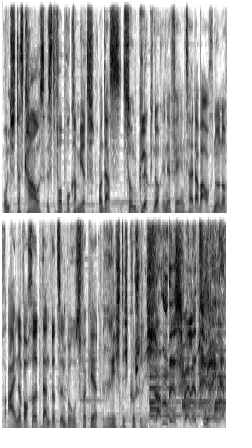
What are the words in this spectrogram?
und das Chaos ist vorprogrammiert. Und das zum Glück noch in der Ferienzeit, aber auch nur noch eine Woche, dann wird es im Berufsverkehr richtig kuschelig. Landeswelle Thüringen.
